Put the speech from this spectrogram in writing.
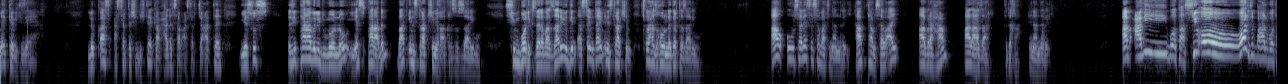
መእከቢት እዚኣ እያ ሉቃስ 16 ካብ 1 ክሳብ 19 ኢየሱስ እዚ ፓራብል ድብልዎ ኣለዉ የስ ፓራብል ባት ኢንስትራክሽን እዩ ከዓ ክርስቶስ ተዛሪቡ ሲምቦሊክ ዘረባ ተዛሪቡ ግን ኣሴም ታይም ኢንስትራክሽን ፅባሕ ዝኸውን ነገር ተዛሪቡ። ኣብኡ ሰለስተ ሰባት ኢና ንርኢ። ሃብታም ሰብኣይ ኣብርሃም ኣልዓዛር ትድኻ ኢና ንርኢ። ኣብ ዓብይ ቦታ ሲኦል ዝበሃል ቦታ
